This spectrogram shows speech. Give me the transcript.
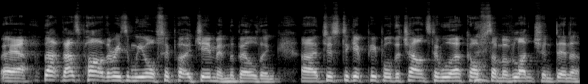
Yeah, that, that's part of the reason we also put a gym in the building, uh, just to give people the chance to work off some of lunch and dinner.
